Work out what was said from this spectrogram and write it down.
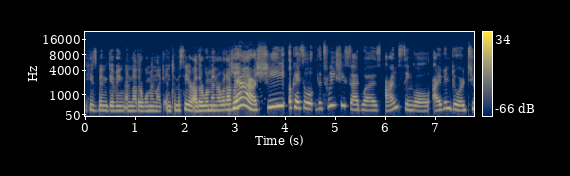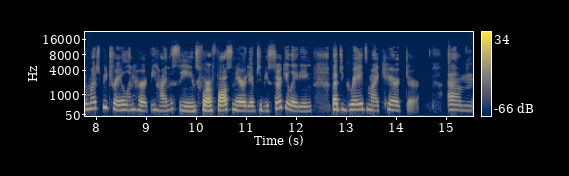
he's been giving another woman like intimacy or other women or whatever. Yeah, she okay. So the tweet she said was, "I'm single. I've endured too much betrayal and hurt behind the scenes for a false narrative to be circulating that degrades my character." Um,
